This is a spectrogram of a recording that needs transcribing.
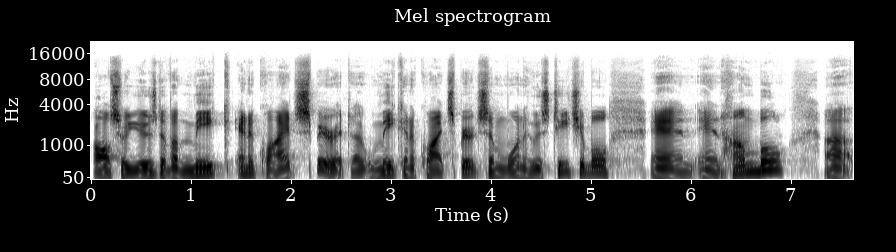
also used of a meek and a quiet spirit. A meek and a quiet spirit, someone who is teachable and, and humble. Uh,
